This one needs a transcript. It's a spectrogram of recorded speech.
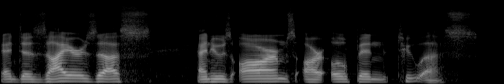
and desires us and whose arms are open to us.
